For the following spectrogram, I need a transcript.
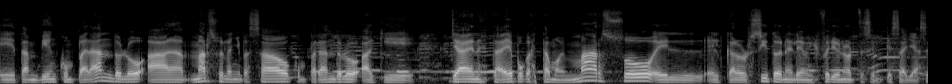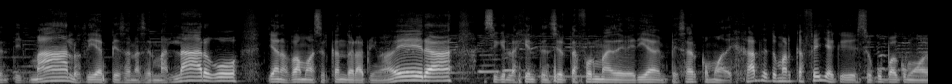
Eh, también comparándolo a marzo del año pasado, comparándolo a que ya en esta época estamos en marzo, el, el, calorcito en el hemisferio norte se empieza ya a sentir más, los días empiezan a ser más largos, ya nos vamos acercando a la primavera, así que la gente en cierta forma debería empezar como a dejar de tomar café, ya que se ocupa como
